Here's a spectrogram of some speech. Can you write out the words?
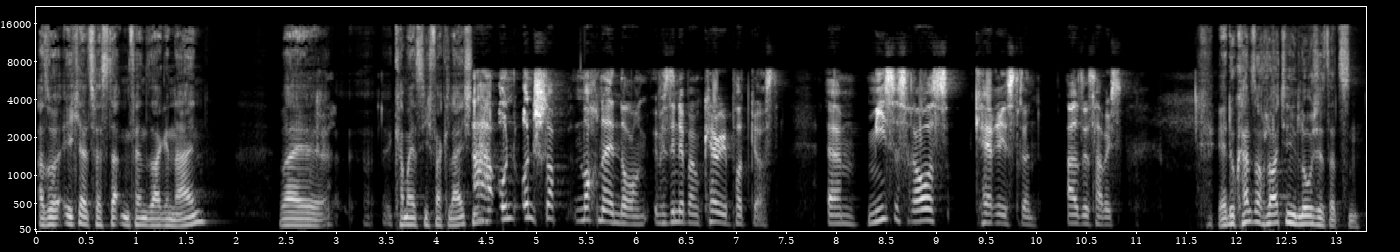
Also ich als Verstappen-Fan sage nein, weil okay. kann man jetzt nicht vergleichen. Ah, und, und stopp, noch eine Änderung. Wir sind ja beim Carry-Podcast. Ähm, Mies ist raus, Carry ist drin. Also jetzt habe ich's. Ja, du kannst auch Leute in die Loge setzen.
